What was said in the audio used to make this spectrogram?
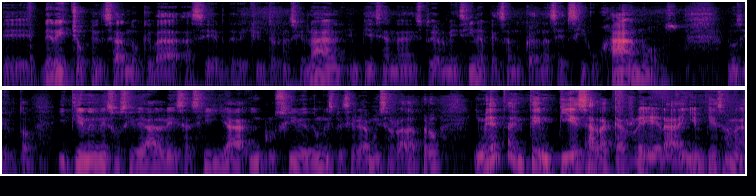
eh, derecho pensando que va a ser derecho internacional, empiezan a estudiar medicina pensando que van a ser cirujanos, ¿no es cierto? Y tienen esos ideales así ya inclusive de una especialidad muy cerrada, pero inmediatamente empieza la carrera y empiezan a,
